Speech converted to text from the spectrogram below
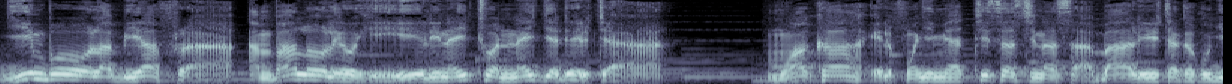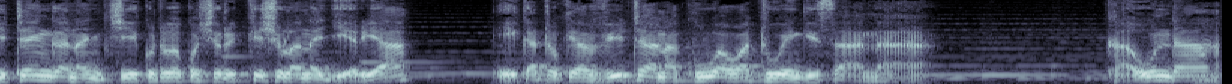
Jimbo la Biafra ambalo leo hii linaitwa Niger Delta. Mwaka 1967 lilitaka kujitenga na nchi kutoka kwa shirikisho la Nigeria, ikatokea vita na kuwa watu wengi sana. Kaunda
